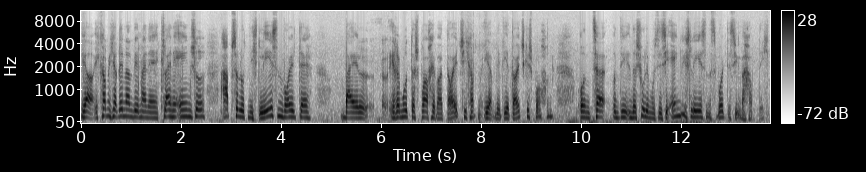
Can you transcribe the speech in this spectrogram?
Ja, ich kann mich erinnern, wie meine kleine Angel absolut nicht lesen wollte weil ihre Muttersprache war Deutsch. Ich habe mit ihr Deutsch gesprochen und, äh, und die, in der Schule musste sie Englisch lesen, das wollte sie überhaupt nicht.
